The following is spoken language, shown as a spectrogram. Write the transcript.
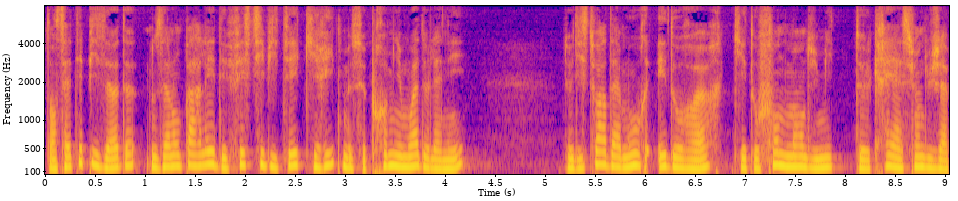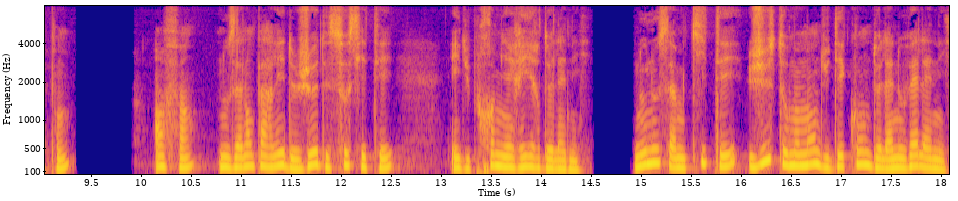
Dans cet épisode, nous allons parler des festivités qui rythment ce premier mois de l'année, de l'histoire d'amour et d'horreur qui est au fondement du mythe de création du Japon. Enfin, nous allons parler de jeux de société et du premier rire de l'année. Nous nous sommes quittés juste au moment du décompte de la nouvelle année,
